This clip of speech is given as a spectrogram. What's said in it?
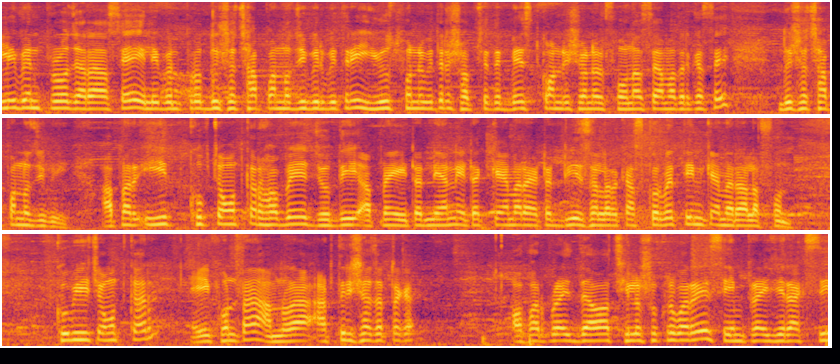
এলিভেন প্রো যারা আছে এলিভেন প্রো দুশো ছাপ্পান্ন জিবির ভিতরে ইউজ ফোনের ভিতরে সবচেয়ে বেস্ট কন্ডিশনের ফোন আছে আমাদের কাছে দুশো ছাপ্পান্ন জিবি আপনার ঈদ খুব চমৎকার হবে, যদি আপনি এটা নেন, এটা ক্যামেরা, এটা ডিএসএলআর কাজ করবে, তিন ক্যামেরাওয়ালা ফোন খুবই চমৎকার, এই ফোনটা আমরা আটত্রিশ হাজার টাকা অফার প্রাইস দেওয়া ছিল শুক্রবারে সেম প্রাইজে রাখছি।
